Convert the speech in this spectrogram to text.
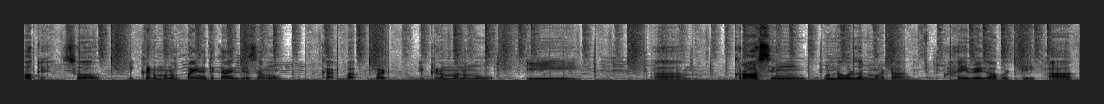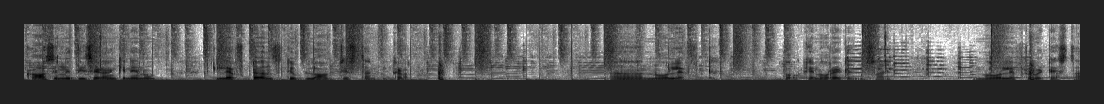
ఓకే సో ఇక్కడ మనం పైన అయితే కనెక్ట్ చేసాము బట్ ఇక్కడ మనము ఈ క్రాసింగ్ ఉండకూడదు అనమాట హైవే కాబట్టి ఆ క్రాసింగ్ని తీసేయడానికి నేను లెఫ్ట్ టర్న్స్ని బ్లాక్ చేస్తాను ఇక్కడ. No left. Okay no right sorry. No left పెట్టేస్తా.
